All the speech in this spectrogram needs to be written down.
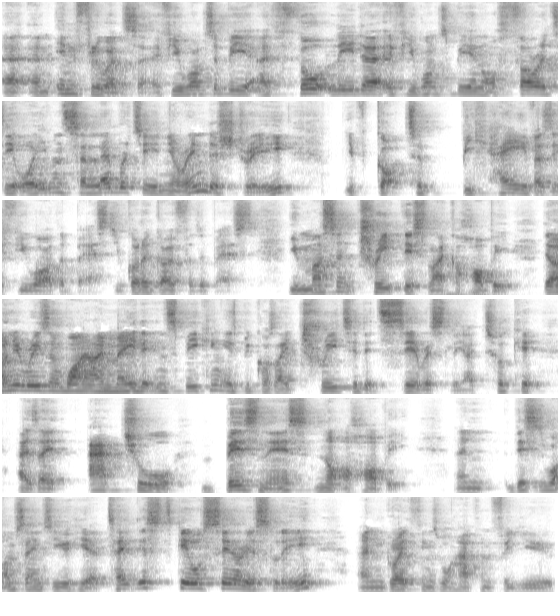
a, an influencer, if you want to be a thought leader, if you want to be an authority or even celebrity in your industry, you've got to behave as if you are the best. You've got to go for the best. You mustn't treat this like a hobby. The only reason why I made it in speaking is because I treated it seriously. I took it as an actual business, not a hobby. And this is what I'm saying to you here. Take this skill seriously, and great things will happen for you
